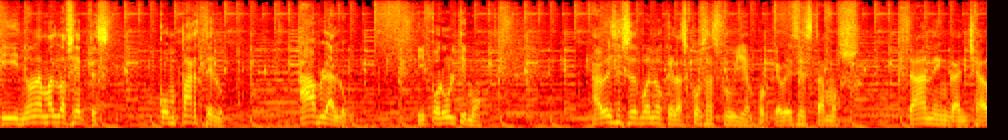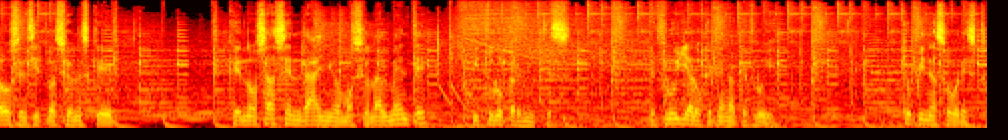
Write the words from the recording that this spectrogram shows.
Y no nada más lo aceptes. Compártelo. Háblalo. Y por último, a veces es bueno que las cosas fluyan. Porque a veces estamos tan enganchados en situaciones que que nos hacen daño emocionalmente y tú lo permites. Que fluya lo que tenga que fluir. ¿Qué opinas sobre esto?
